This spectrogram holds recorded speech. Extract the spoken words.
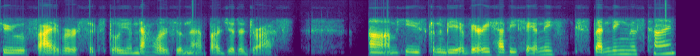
to five or six billion dollars in that budget address. Um, he's going to be a very heavy-handed spending this time,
